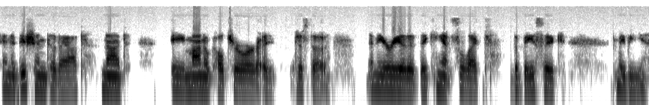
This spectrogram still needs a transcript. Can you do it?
in addition to that, not a monoculture or a, just a an area that they can't select the basic maybe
